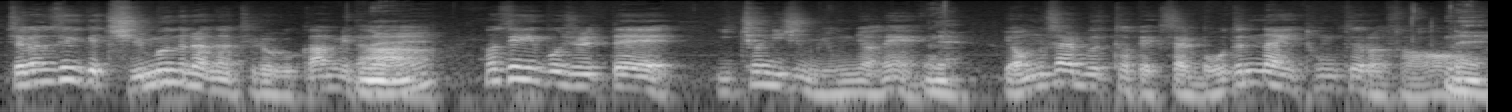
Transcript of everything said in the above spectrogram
제가 선생님께 질문을 하나 드려볼까 합니다 네. 선생님 보실 때 2026년에 네. 0살부터 100살 모든 나이 통틀어서 네.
